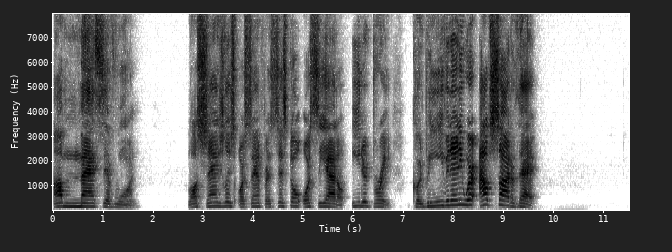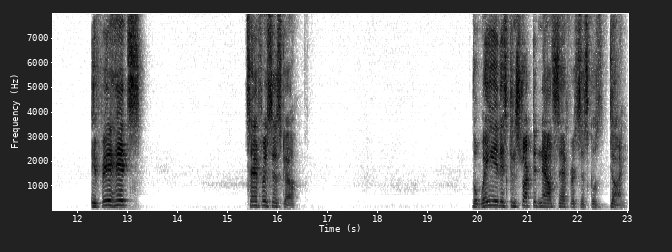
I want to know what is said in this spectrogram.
a massive one. Los Angeles or San Francisco or Seattle, either three. Could be even anywhere outside of that. If it hits San Francisco, the way it is constructed now, San Francisco's done.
